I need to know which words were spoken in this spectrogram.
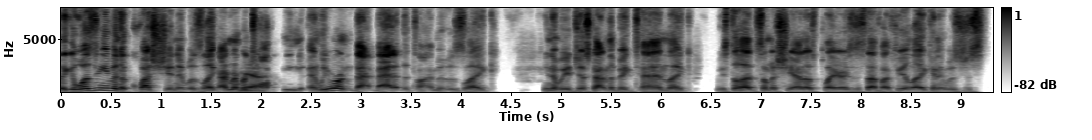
Like it wasn't even a question. It was like I remember Yeah. talking, and we weren't that bad at the time. It was like, you know, we had just gotten the Big Ten. Like we still had some of Schiano's players and stuff. I feel like, and it was just,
